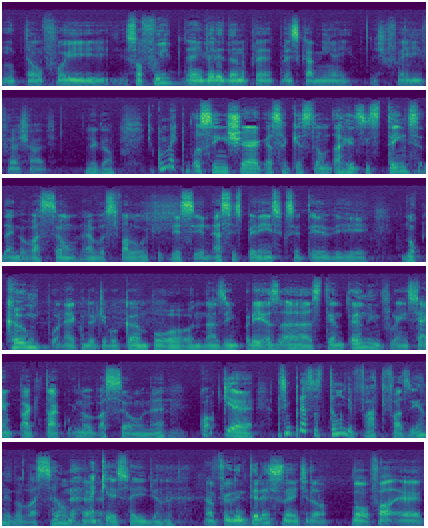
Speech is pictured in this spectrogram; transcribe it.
Então foi, só fui é, enveredando para esse caminho aí. Acho que foi aí, foi a chave. Legal. E como é que você enxerga essa questão da resistência da inovação? Né? Você falou que esse, nessa experiência que você teve no campo, né? quando eu digo campo, nas empresas tentando influenciar, impactar com inovação. Né? Uhum. Qual que é? As empresas estão de fato fazendo inovação? Como é que é isso aí, Jonathan? É uma pergunta interessante, Dal. Bom, fala, é,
